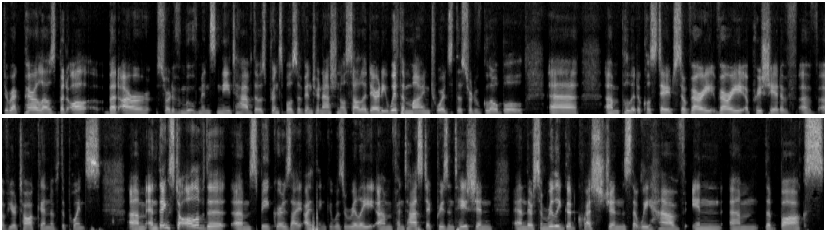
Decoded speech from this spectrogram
direct parallels, but all but our sort of movements need to have those principles of international solidarity with a mind towards the sort of global uh, um, political stage. So very, very appreciative of, of your talk and of the points. Um, and thanks to all of the um, speakers. I, I, think it was a really um, fantastic presentation. And there's some really good questions that we have in um, the box.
